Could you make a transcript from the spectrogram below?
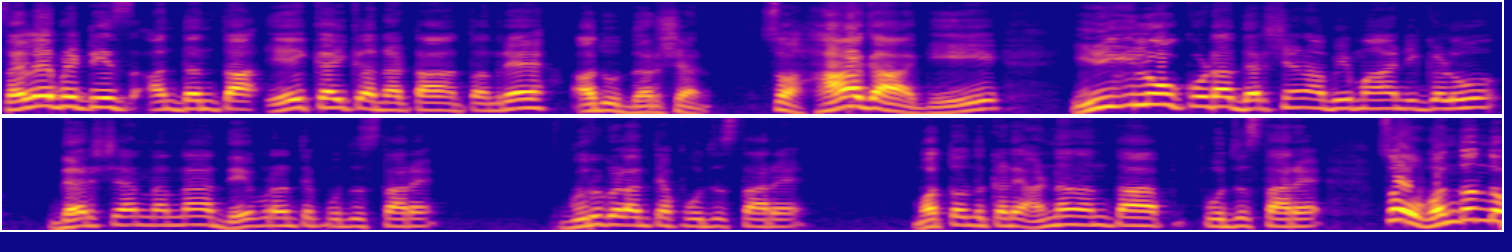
ಸೆಲೆಬ್ರಿಟೀಸ್ ಅಂದಂಥ ಏಕೈಕ ನಟ ಅಂತಂದರೆ ಅದು ದರ್ಶನ್. ಸೊ, ಹಾಗಾಗಿ ಈಗಲೂ ಕೂಡ ದರ್ಶನ್ ಅಭಿಮಾನಿಗಳು ದರ್ಶನನ್ನು ದೇವರಂತೆ ಪೂಜಿಸ್ತಾರೆ, ಗುರುಗಳಂತೆ ಪೂಜಿಸ್ತಾರೆ. ಮತ್ತೊಂದು ಕಡೆ ಅಣ್ಣನಂತ ಪೂಜಿಸ್ತಾರೆ. ಸೊ ಒಂದೊಂದು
